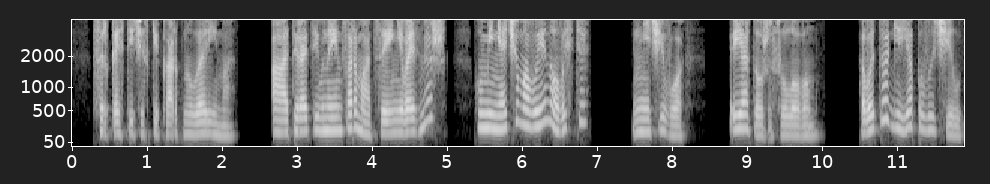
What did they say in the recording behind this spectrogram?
— саркастически каркнула Рима. «А оперативной информации не возьмешь? У меня чумовые новости». Ничего, я тоже с уловом. В итоге я получил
